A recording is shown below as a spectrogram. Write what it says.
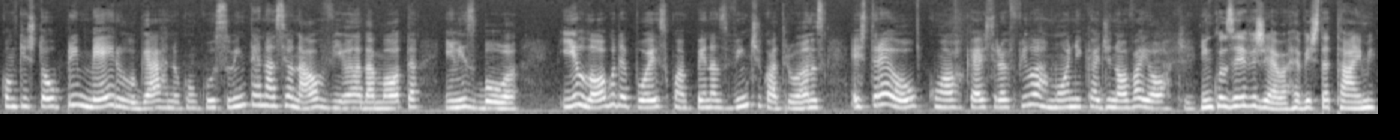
conquistou o primeiro lugar no concurso internacional Viana da Mota, em Lisboa. e logo depois, com apenas 24 anos, estreou com a Orquestra Filarmônica de Nova York. Inclusive, Gel, a revista Time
